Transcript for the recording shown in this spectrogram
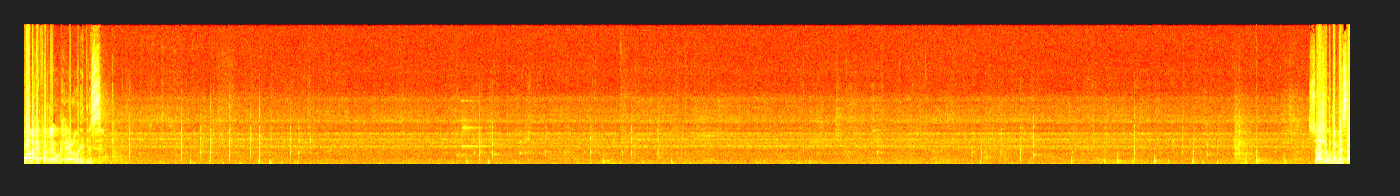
Waa maxay farqiga u dhexeeya cumar iyo idriis su'aasha ugu dambeysa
